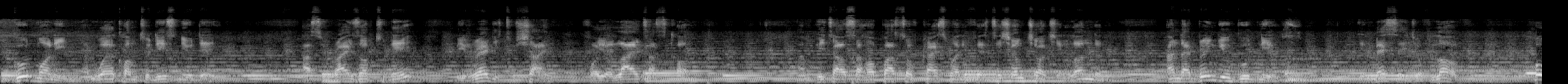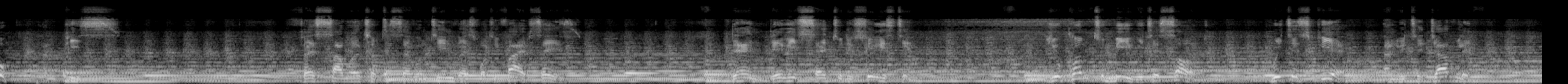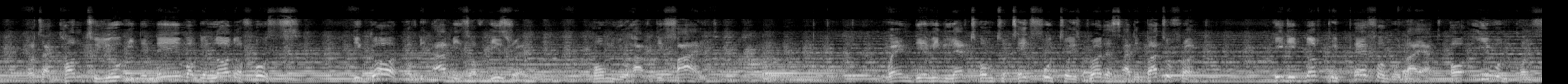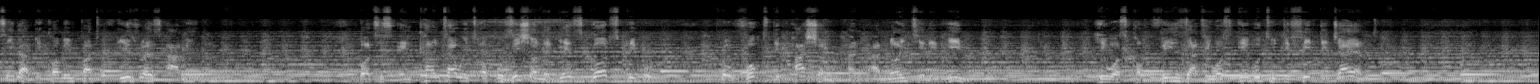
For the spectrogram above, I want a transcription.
Good morning and welcome to this new day. As you rise up today, be ready to shine, for your light has come. I'm Peter Osaho, pastor of Christ Manifestation Church in London, and I bring you good news the message of love, hope, and peace. 1 Samuel chapter 17, verse 45 says, Then David said to the Philistine, You come to me with a sword with a spear and with a javelin. But I come to you in the name of the Lord of hosts, the God of the armies of Israel, whom you have defied. When David left home to take food to his brothers at the battlefront, he did not prepare for Goliath or even consider becoming part of Israel's army. But his encounter with opposition against God's people provoked the passion and anointing in him he was convinced that he was able to defeat the giant.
